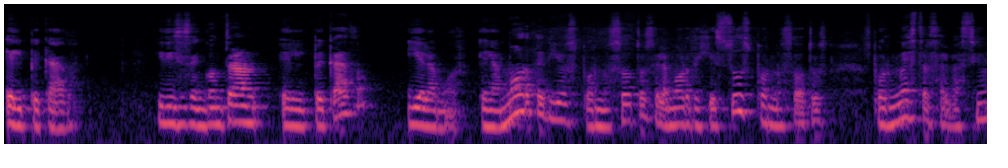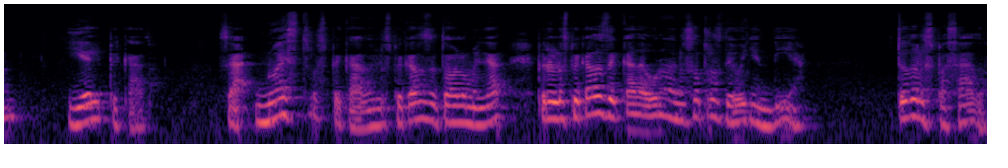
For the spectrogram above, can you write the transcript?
el pecado. Y dice, se encontraron el pecado y el amor. El amor de Dios por nosotros, el amor de Jesús por nosotros, por nuestra salvación y el pecado. O sea, nuestros pecados, los pecados de toda la humanidad, pero los pecados de cada uno de nosotros de hoy en día, todos los pasados.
